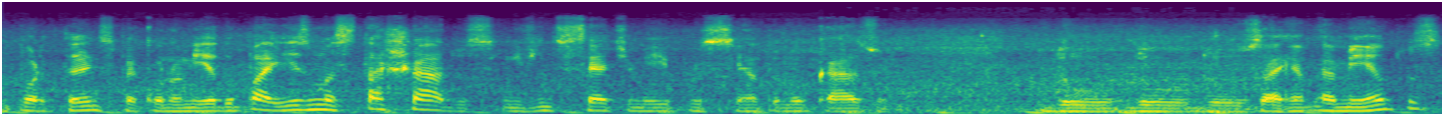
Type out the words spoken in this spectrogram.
Importantes para a economia do país, mas taxados em 27,5% no caso do, do, dos arrendamentos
